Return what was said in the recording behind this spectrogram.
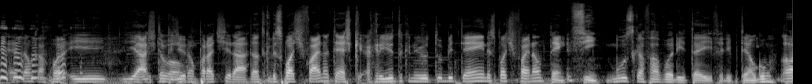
é tão cafona. E, e acho que pediram para tirar. Tanto que no Spotify não tem. Acho que, acredito que no YouTube tem, no Spotify não tem. Enfim, música favorita aí, Felipe, tem alguma? Nossa,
